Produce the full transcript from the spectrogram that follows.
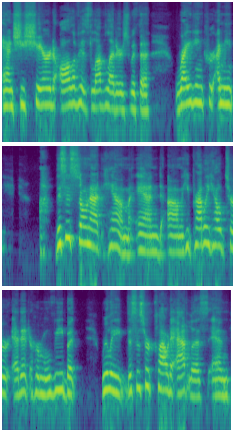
and she shared all of his love letters with the writing crew. I mean, ah, this is so not him. And um, he probably helped her edit her movie, but really, this is her Cloud Atlas. And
